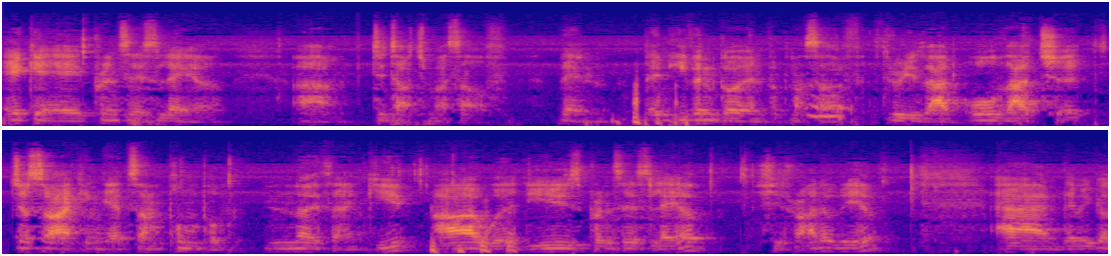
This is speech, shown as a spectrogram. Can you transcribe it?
aka Princess Leia, um, to touch myself than than even go and put myself through that all that shit just so I can get some pum pum. No, thank you. I would use Princess Leia. She's right over here, and there we go.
